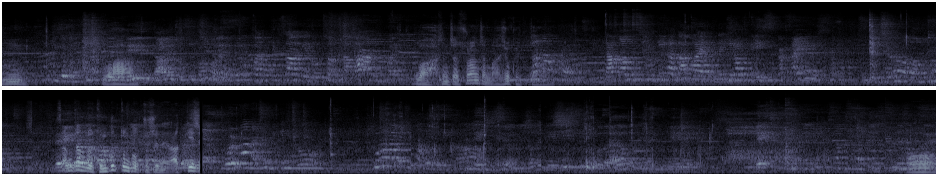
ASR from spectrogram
음. 와. 불쌍하게 너처럼 나가라는 거야. 와 진짜 술 한 잔 마시고 있다. 나가도 자기가 나가야 되는데 이런 베이스가 깔려 있어. 쌈장도 듬뿍듬뿍 주시네. 아끼지. 얼마나 재밌겠어. 돌아가면 힘나고 보니까. 어.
